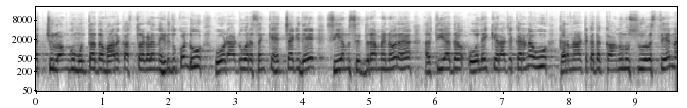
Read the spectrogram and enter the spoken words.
ಮಚ್ಚು ಲಾಂಗು ಮುಂತಾದ ಮಾರಕಾಸ್ತ್ರಗಳನ್ನು ಹಿಡಿದುಕೊಂಡು ಓಡಾಡುವರ ಸಂಖ್ಯೆ ಹೆಚ್ಚಾಗಿದೆ. ಸಿಎಂ ಸಿದ್ದರಾಮಯ್ಯನವರ ಅತಿಯಾದ ಓಲೈಕೆ ರಾಜಕಾರಣವು ಕರ್ನಾಟಕದ ಕಾನೂನು ಸುವ್ಯವಸ್ಥೆಯನ್ನ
